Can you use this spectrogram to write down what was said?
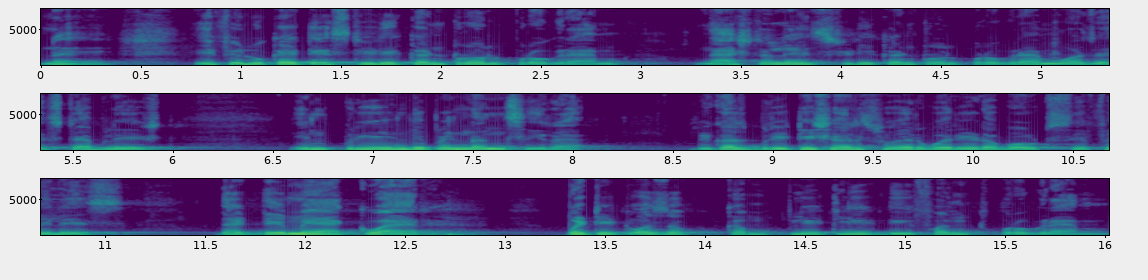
If you look at STD control program, National STD control program was established in pre-independence era because Britishers were worried about syphilis that they may acquire. But it was a completely defunct program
